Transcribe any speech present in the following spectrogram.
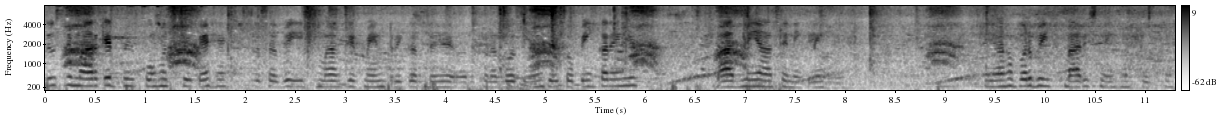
दूसरी मार्केट में पहुँच चुके हैं। तो सभी मार्केट में एंट्री करते हैं और थोड़ा बहुत यहाँ से शॉपिंग करेंगे। बाद में यहाँ से निकलेंगे। यहाँ पर भी बारिश नहीं हो चुकी है।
